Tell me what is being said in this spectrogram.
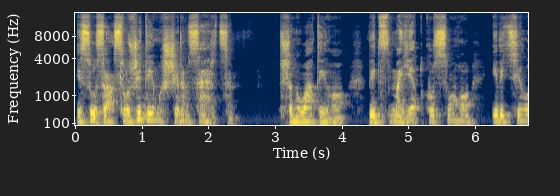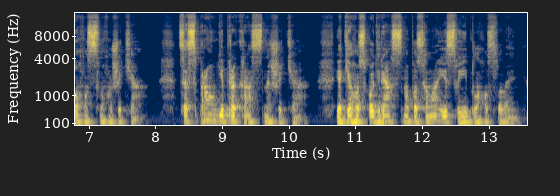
Ісуса, служити Йому щирим серцем, шанувати Його від маєтку свого і від цілого свого життя. Це справді прекрасне життя, яке Господь рясно посилає свої благословення.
